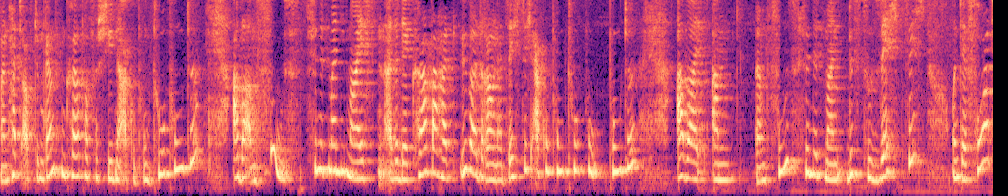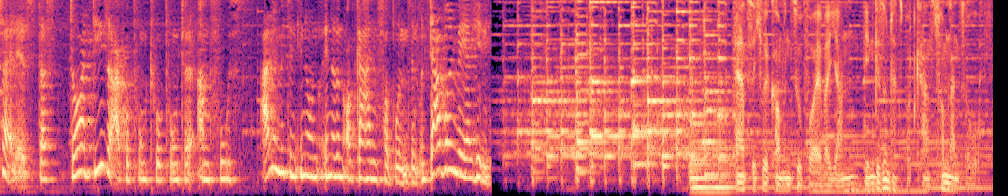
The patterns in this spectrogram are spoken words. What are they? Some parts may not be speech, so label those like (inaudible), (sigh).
Man hat auf dem ganzen Körper verschiedene Akupunkturpunkte, aber am Fuß findet man die meisten. Also der Körper hat über 360 Akupunkturpunkte, aber am, am Fuß findet man bis zu 60. Und der Vorteil ist, dass dort diese Akupunkturpunkte am Fuß alle mit den inneren Organen verbunden sind. Und da wollen wir ja hin. Herzlich willkommen zu Forever Young, dem Gesundheitspodcast vom Lanzerhof.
